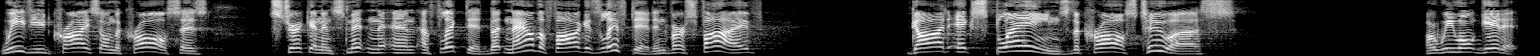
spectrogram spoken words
We viewed Christ on the cross as stricken and smitten and afflicted, but now the fog is lifted. In verse 5, God explains the cross to us, or we won't get it.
